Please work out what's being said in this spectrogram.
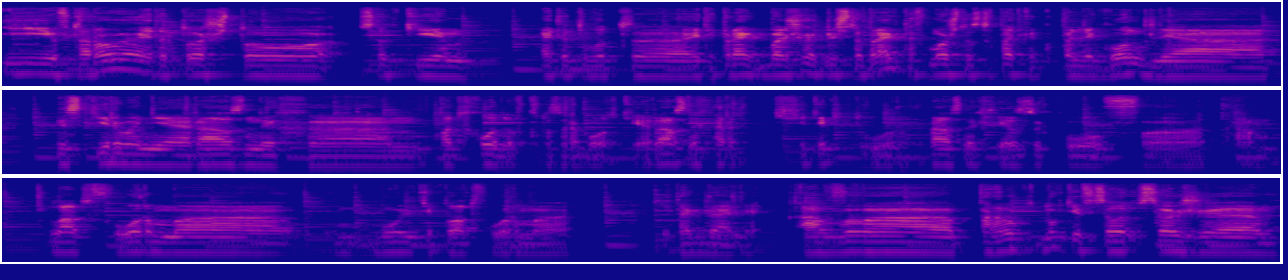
И второе, это то, что все-таки этот вот, э, эти проект, большое количество проектов может выступать как полигон для тестирования разных э, подходов к разработке, разных архитектур, разных языков, э, там, платформа, мультиплатформа и так далее. А в продукте все, все же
